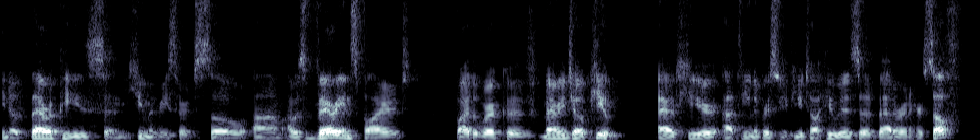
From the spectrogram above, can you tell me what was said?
you know therapies and human research. So um, I was very inspired by the work of Mary Jo Pugh out here at the University of Utah, who is a veteran herself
